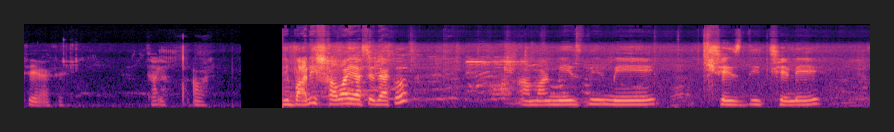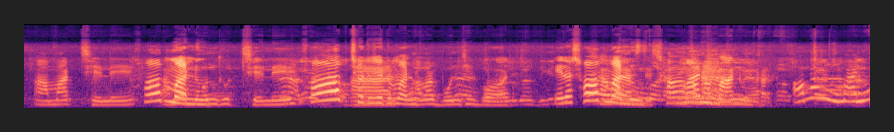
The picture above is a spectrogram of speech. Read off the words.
ঠিক আছে। চলো আবার। বাড়ির সবাই আছে দেখো। আমার মেজদির মেয়ে শেষদির ছেলে। আমার ছেলে সব মানুষ। বন্ধুর ছেলে সব ছোট ছোট মানুষ। আমার বঞ্চির বর। এরা সব মানুষ। সব মানুষ। মানু অমানু মানু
